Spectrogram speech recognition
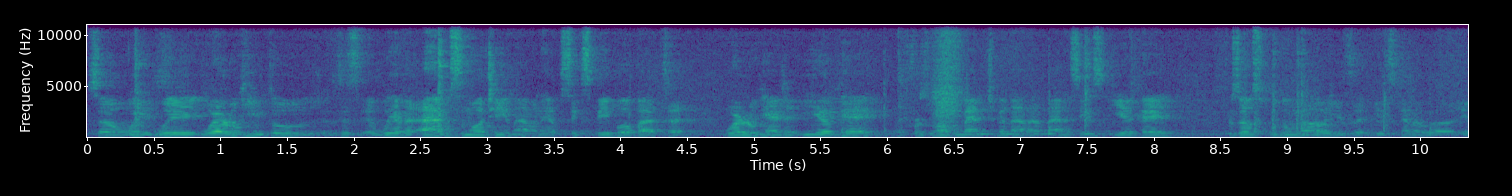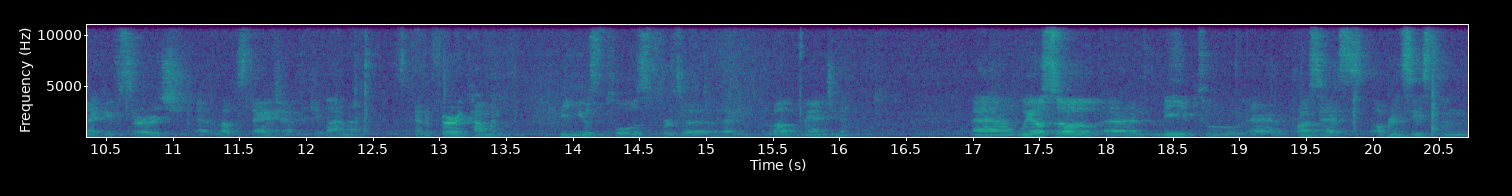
So we, we, we are looking to this. We have I have a small team. I only have six people, but uh, we're looking at ELK for log management and analysis. ELK, for those who don't know, it's, a, is kind of an search and Logstash and Kibana. It's kind of very commonly used tools for the uh, log management. Uh, we also uh, need to uh, process operating system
